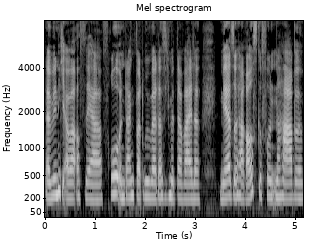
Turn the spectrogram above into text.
Da bin ich aber auch sehr froh und dankbar drüber, dass ich mittlerweile mehr so herausgefunden habe,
